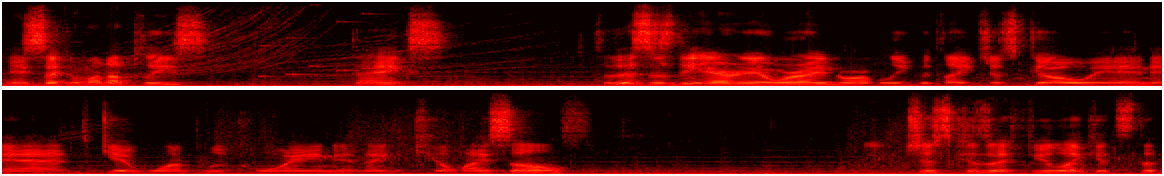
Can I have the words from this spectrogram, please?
Hey, second one up, please. Thanks. So this is the area where I normally would like just go in and get one blue coin and then kill myself. Just because I feel like it's the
